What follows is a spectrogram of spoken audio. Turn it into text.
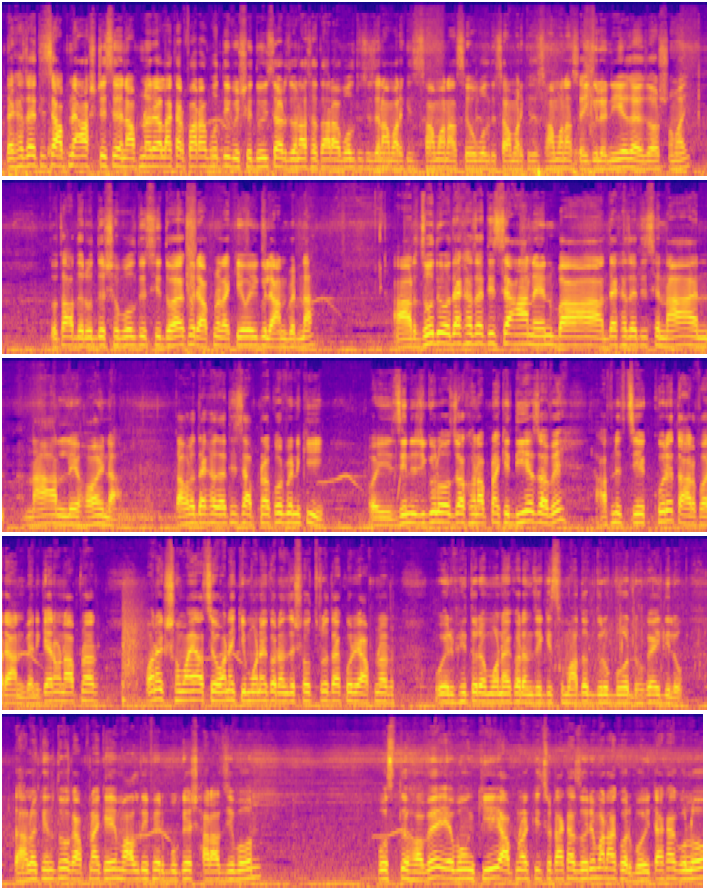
দেখা যাইতেছে আপনি আসতেছেন, আপনার এলাকার পাড়া প্রতিবেশী দুই চারজন আছে, তারা বলতেছে যে, আমার কিছু সামান আছে, ও বলতেছে, আমার কিছু সামান আছে এইগুলো নিয়ে যায় যাওয়ার সময়। তো তাদের উদ্দেশ্যে বলতেছি, দয়া করে আপনারা কেউ এইগুলো আনবেন না। আর যদিও দেখা যাইতেছে আনেন বা দেখা যাইতেছে না না আনলে হয় না, তাহলে দেখা যাইতেছে আপনারা করবেন কি, ওই জিনিসগুলো যখন আপনাকে দিয়ে যাবে আপনি চেক করে তারপরে আনবেন। কারণ আপনার অনেক সময় আছে, অনেকেই মনে করেন যে শত্রুতা করে আপনার ওইর ভিতরে মনে করেন যে কিছু মাদক দ্রব্য ঢুকাই দিল। তাহলে কিন্তু আপনাকে মালদ্বীপের বুকে সারা জীবন পচতে হবে এবং কি আপনার কিছু টাকা জরিমানা করবে। ওই টাকাগুলো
